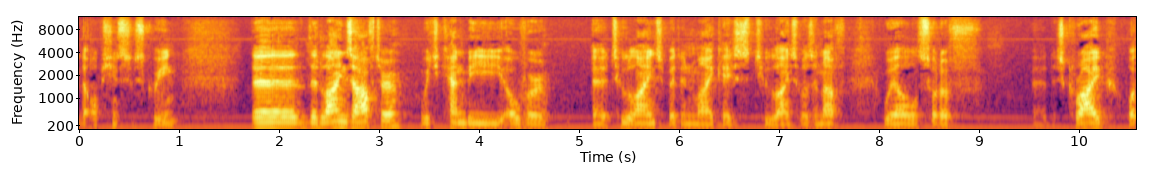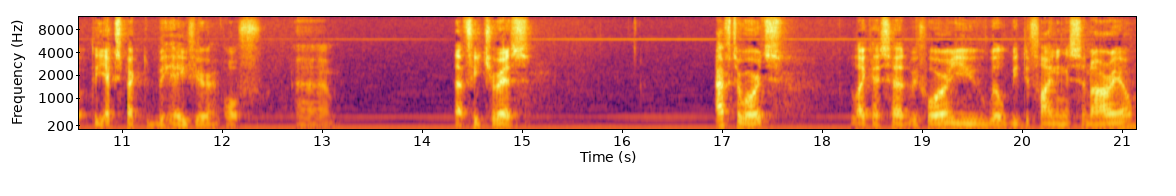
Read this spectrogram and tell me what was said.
the options screen. The the lines after, which can be over uh, two lines, but in my case two lines was enough, will sort of uh, describe what the expected behavior of um, that feature is. Afterwards, like I said before, you will be defining a scenario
